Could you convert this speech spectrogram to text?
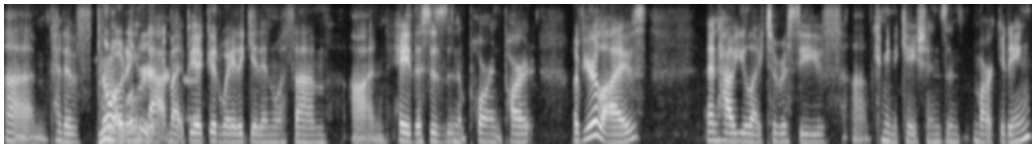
um, kind of promoting no, that might be a good way to get in with them on, hey, this is an important part of your lives and how you like to receive um, communications and marketing.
